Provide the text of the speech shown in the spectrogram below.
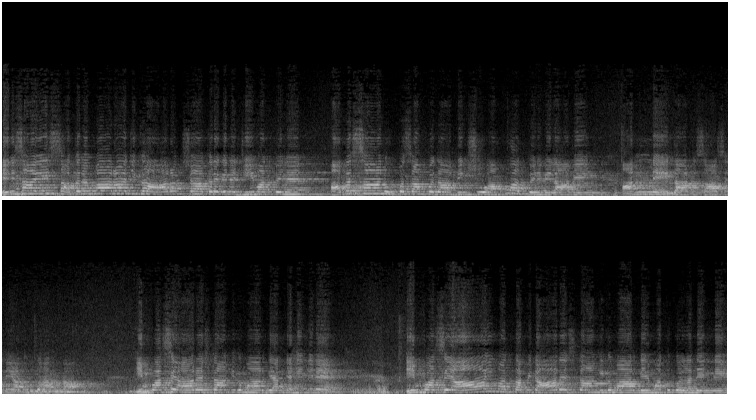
එනිසා මේ සතර පරාජික ආරක්ෂා කරගෙන ජීවත් වෙන අවසාන උපසම්පදා භික්ෂුව අපවත් වෙන වෙලාවේ අන්න එදාට ශාසනය අතුරුදහන් වුණා. ඉන්පස්සේ ආරෂ්ඨාංගික මාර්ගයක් ඇහෙන්නේ නැහැ. ඉන්පස්සේ ආයිමත් අපිට ආරෂ්ඨාංගික මාර්ගය මතු කරලා දෙන්නේ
